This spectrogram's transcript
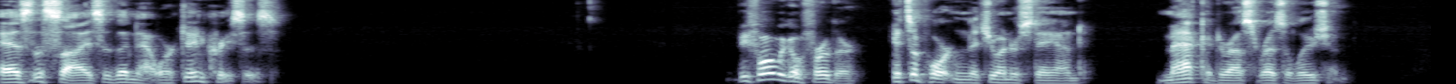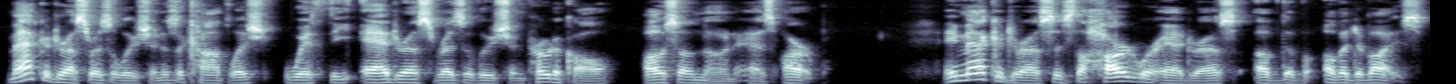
as the size of the network increases. Before we go further, it's important that you understand MAC address resolution. MAC address resolution is accomplished with the Address Resolution Protocol, also known as ARP. A MAC address is the hardware address of, the, of a device.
